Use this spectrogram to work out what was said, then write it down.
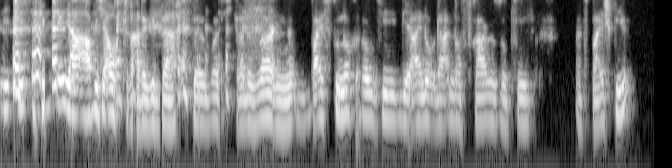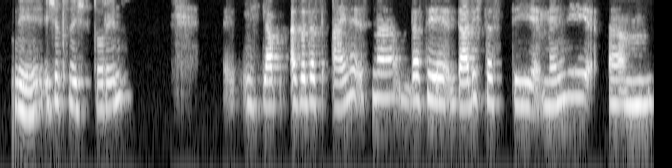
ja, habe ich auch gerade gedacht, äh, wollte ich gerade sagen. Weißt du noch irgendwie die eine oder andere Frage so zum, als Beispiel? Nee, ich jetzt nicht. Doreen? Ich glaube, also das eine ist mal, dass sie dadurch, dass die Mandy ähm,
